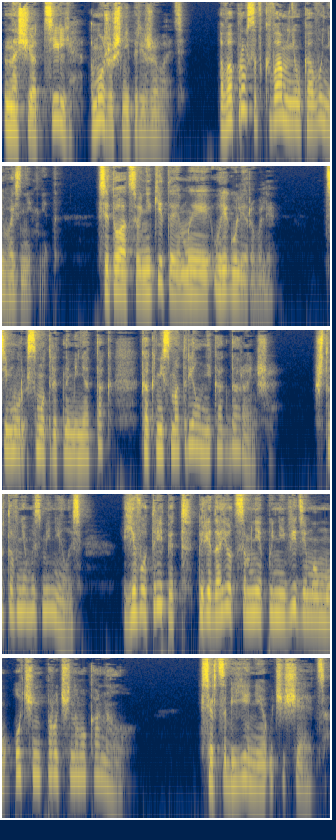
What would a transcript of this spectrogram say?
Насчет Тиль можешь не переживать. Вопросов к вам ни у кого не возникнет. Ситуацию Никиты мы урегулировали. Тимур смотрит на меня так, как не смотрел никогда раньше. Что-то в нем изменилось. Его трепет передается мне по невидимому, очень прочному каналу. Сердцебиение учащается.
